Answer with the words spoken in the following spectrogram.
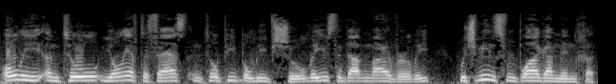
Only until, you only have to fast until people leave shul. They used to daven marv early, which means from Blaga Mincha.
